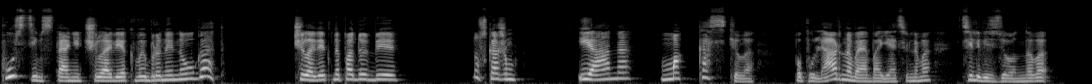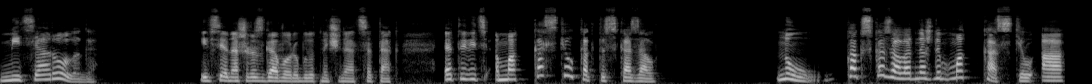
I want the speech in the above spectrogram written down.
Пусть им станет человек, выбранный наугад, человек наподобие ну, скажем, Иоанна Маккаскила, популярного и обаятельного телевизионного метеоролога. И все наши разговоры будут начинаться так. Это ведь Маккаскил, как ты сказал? Ну, как сказал однажды Маккаскил о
